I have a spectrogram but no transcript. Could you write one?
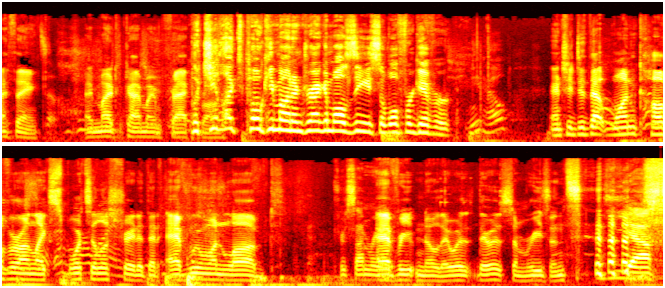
I think. it's a whole I nother might got my dimension. facts But she wrong. likes Pokemon and Dragon Ball Z, so we'll forgive her. Need help? And she did that one cover on like Sports Illustrated that everyone loved. For some reason. Every no, there was there was some reasons. yeah.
